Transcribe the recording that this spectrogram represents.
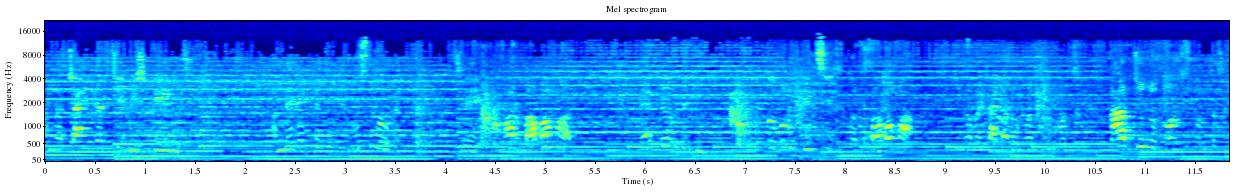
আমরা চাহিদার চেয়ে বেশি পেয়ে গেছি। আমাদের একটা জিনিস বুঝতে হবে যে আমার বাবা মা ব্যাকগ্রাউন্ডে কি কখনো দেখছিস তোর বাবা মা কীভাবে টাকা করছে তার জন্য খরচ করতেছে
